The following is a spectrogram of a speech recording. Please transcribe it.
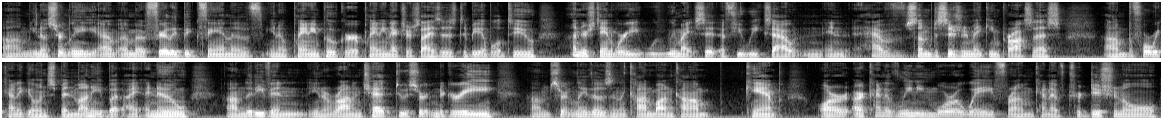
um, you know, certainly I'm, I'm, a fairly big fan of you know planning poker, planning exercises to be able to understand where you, we might sit a few weeks out and, and have some decision making process um, before we kind of go and spend money. But I, I know um, that even you know Ron and Chet to a certain degree, um, certainly those in the Kanban comp camp are are kind of leaning more away from kind of traditional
